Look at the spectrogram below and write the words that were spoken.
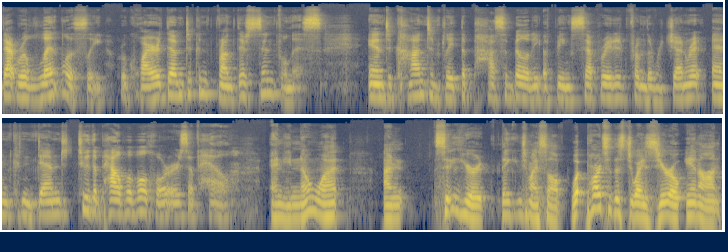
that relentlessly required them to confront their sinfulness and to contemplate the possibility of being separated from the regenerate and condemned to the palpable horrors of hell. And you know what? I'm sitting here thinking to myself, what parts of this do I zero in on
